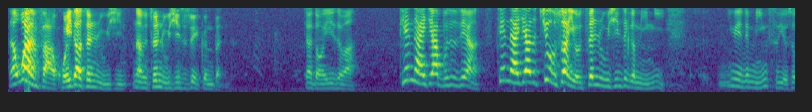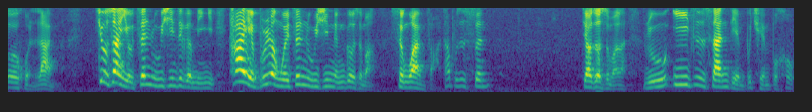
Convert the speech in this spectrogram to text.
那万法回到真如心，那么真如心是最根本的，这样懂我意思吗？天台家不是这样，天台家是就算有真如心这个名义，因为的名词有时候会混乱，就算有真如心这个名义，他也不认为真如心能够什么生万法，他不是生。叫做什么呢？如一至三点不全不后，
